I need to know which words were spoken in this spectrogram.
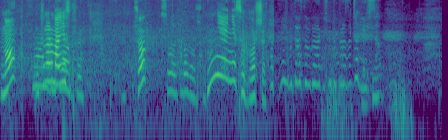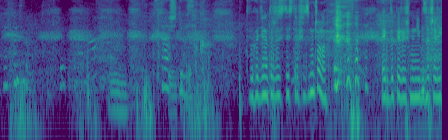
No, no to normalnie. jest- Co? Są chyba gorsze. Nie, nie są gorsze. Bo teraz to wygląda jakbyśmy dopiero zaczęli. Strasznie wysoko. To wychodzi na to, że jesteś strasznie zmęczona. Jak dopiero żeśmy niby zaczęli.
